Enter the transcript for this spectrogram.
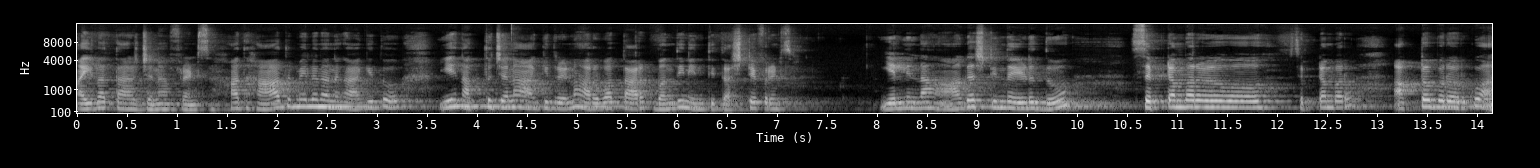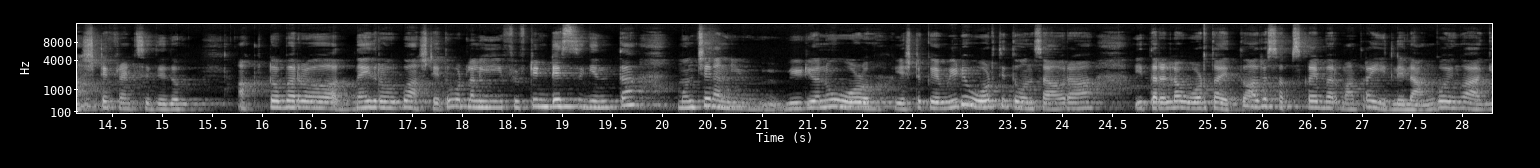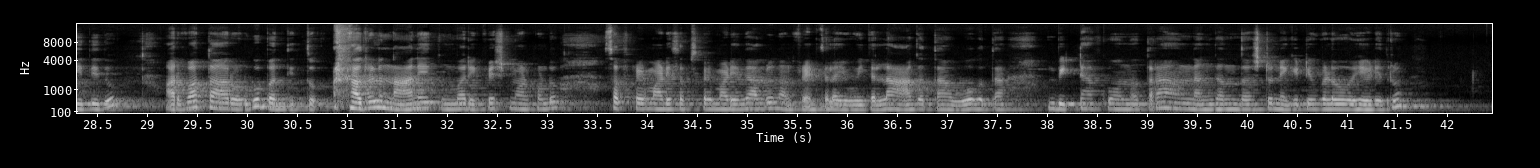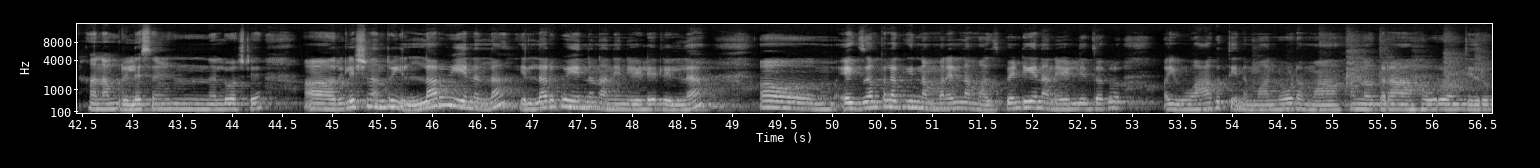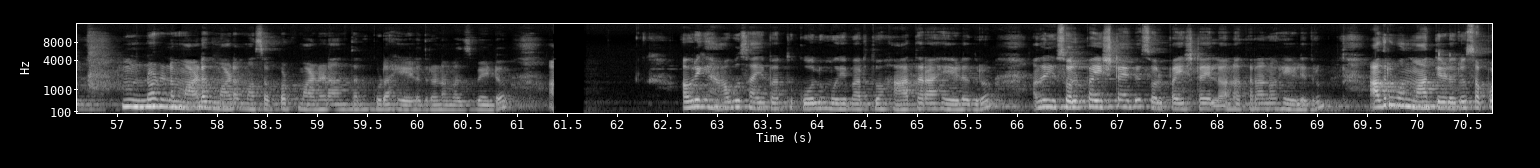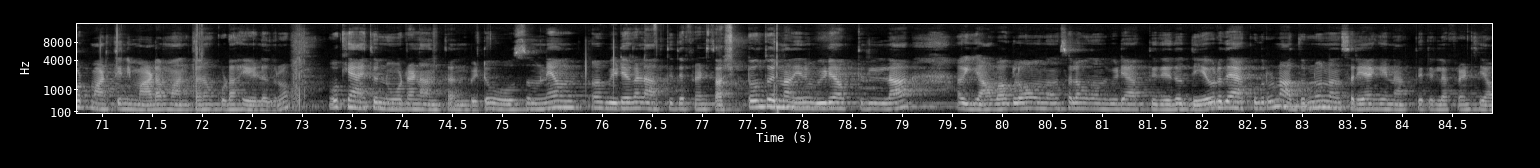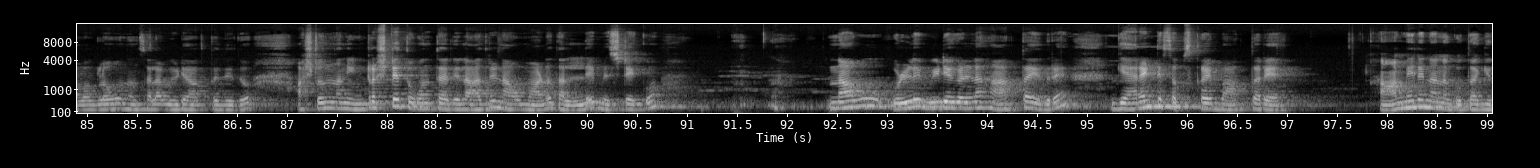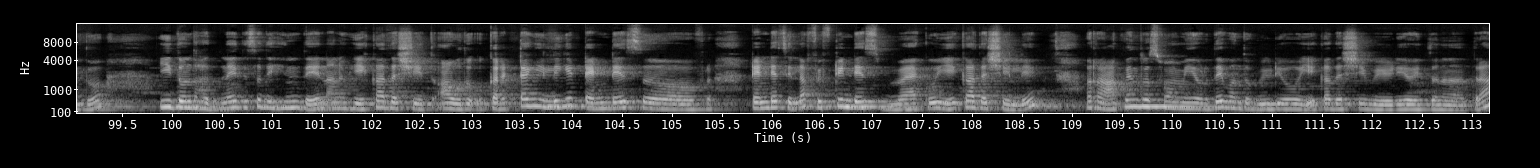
ಐವತ್ತಾರು ಜನ ಫ್ರೆಂಡ್ಸ್ ಅದು ಆದಮೇಲೆ ನನಗಾಗಿದ್ದು ಏನು ಹತ್ತು ಜನ ಆಗಿದ್ರೇನೋ ಅರವತ್ತಾರಕ್ಕೆ ಬಂದು ನಿಂತಿತ್ತು ಅಷ್ಟೇ ಫ್ರೆಂಡ್ಸ್ ಎಲ್ಲಿಂದ? ಆಗಸ್ಟಿಂದ ಹಿಡಿದು ಸೆಪ್ಟೆಂಬರು ಸೆಪ್ಟೆಂಬರು, ಅಕ್ಟೋಬರ್ವರೆಗೂ ಅಷ್ಟೇ ಫ್ರೆಂಡ್ಸ್ ಇದ್ದಿದ್ದು. ಅಕ್ಟೋಬರ್ ಹದಿನೈದರವರೆಗೂ ಅಷ್ಟೇ ಇತ್ತು. ಒಟ್ನಲ್ಲಿ ಈ ಫಿಫ್ಟೀನ್ ಡೇಸ್ಗಿಂತ ಮುಂಚೆ ನಾನು ವೀಡಿಯೋನೂ ಓ ಎಷ್ಟಕ್ಕೆ ವೀಡಿಯೋ ಓಡ್ತಿತ್ತು ಒಂದು ಸಾವಿರ, ಈ ಥರ ಎಲ್ಲ ಓಡ್ತಾ ಇತ್ತು, ಆದರೆ ಸಬ್ಸ್ಕ್ರೈಬರ್ ಮಾತ್ರ ಇರಲಿಲ್ಲ. ಹಂಗೋ ಹಿಂಗೋ ಆಗಿದ್ದಿದ್ದು ಅರವತ್ತಾರವರೆಗೂ ಬಂದಿತ್ತು. ಅದರಲ್ಲೂ ನಾನೇ ತುಂಬ ರಿಕ್ವೆಸ್ಟ್ ಮಾಡಿಕೊಂಡು ಸಬ್ಸ್ಕ್ರೈಬ್ ಮಾಡಿ ಸಬ್ಸ್ಕ್ರೈಬ್ ಮಾಡಿ ಅಂದರೆ ಅಂದರೂ ನನ್ನ ಫ್ರೆಂಡ್ಸ್ ಎಲ್ಲ ಇವು ಇದೆಲ್ಲ ಆಗುತ್ತಾ, ಹೋಗುತ್ತಾ, ಬಿಟ್ಟಾಕು ಅನ್ನೋ ಥರ ನನಗೊಂದಷ್ಟು ನೆಗೆಟಿವ್ಗಳು ಹೇಳಿದರು. ನಮ್ಮ ರಿಲೇಷನ್ನಲ್ಲೂ ಅಷ್ಟೇ. ರಿಲೇಷನ್ ಅಂದರೂ ಎಲ್ಲರೂ ಏನಲ್ಲ, ಎಲ್ಲರಿಗೂ ಏನು ನಾನೇನು ಹೇಳಿರಲಿಲ್ಲ. ಎಕ್ಸಾಂಪಲಾಗಿ ನಮ್ಮ ಮನೇಲಿ ನಮ್ಮ ಹಸ್ಬೆಂಡಿಗೆ ನಾನು ಹೇಳಿದಾಗಲೂ ಅಯ್ಯೋ, ಆಗುತ್ತೇನಮ್ಮ, ನೋಡಮ್ಮ, ಅನ್ನೋ ಥರ ಅವರು ಅಂತಿದ್ರು. ಹ್ಞೂ ನೋಡೋಣ ಮಾಡೋದು ಮಾಡಮ್ಮ ಸಪೋರ್ಟ್ ಮಾಡೋಣ ಅಂತಲೂ ಕೂಡ ಹೇಳಿದ್ರು ನಮ್ಮ ಹಸ್ಬೆಂಡು ಅವರಿಗೆ ಹಾವು ಸಾಯಬಾರ್ದು, ಕೋಲು ಮುರಿಬಾರ್ದು, ಆ ಥರ ಹೇಳಿದ್ರು. ಅಂದರೆ ಸ್ವಲ್ಪ ಇಷ್ಟ ಇದೆ, ಸ್ವಲ್ಪ ಇಷ್ಟ ಇಲ್ಲ ಅನ್ನೋ ಥರನೂ ಹೇಳಿದರು. ಆದರೂ ಒಂದು ಮಾತು ಹೇಳಿದ್ರು, ಸಪೋರ್ಟ್ ಮಾಡ್ತೀನಿ ಮಾಡಮ್ಮ ಅಂತಲೂ ಕೂಡ ಹೇಳಿದ್ರು. ಓಕೆ, ಆಯಿತು, ನೋಡೋಣ ಅಂತ ಅಂದ್ಬಿಟ್ಟು ಸುಮ್ಮನೆ ಒಂದು ವೀಡಿಯೋಗಳು ಆಗ್ತಿದೆ ಫ್ರೆಂಡ್ಸ್. ಅಷ್ಟೊಂದು ನಾನೇನು ವೀಡಿಯೋ ಆಗ್ತಿರಲಿಲ್ಲ. ಯಾವಾಗಲೋ ಒಂದೊಂದು ಸಲ ಒಂದೊಂದು ವೀಡಿಯೋ ಆಗ್ತಿದೆ. ಇದು ದೇವ್ರದೇ ಹಾಕಿದ್ರು ಅದನ್ನು ನಾನು ಸರಿಯಾಗಿ ಏನು ಆಗ್ತಿರಲಿಲ್ಲ ಫ್ರೆಂಡ್ಸ್. ಯಾವಾಗಲೋ ಒಂದೊಂದು ಸಲ ವೀಡಿಯೋ ಆಗ್ತಿದ್ದಿದ್ದು. ಅಷ್ಟೊಂದು ನಾನು ಇಂಟ್ರೆಸ್ಟೇ ತೊಗೊತಾ ಇರಲಿಲ್ಲ. ಆದರೆ ನಾವು ಮಾಡೋದು ಅಲ್ಲೇ ಮಿಸ್ಟೇಕು ನಾವು ಒಳ್ಳೆ ವೀಡಿಯೋಗಳನ್ನ ಇದ್ದರೆ ಗ್ಯಾರಂಟಿ ಸಬ್ಸ್ಕ್ರೈಬ್ ಆಗ್ತಾರೆ. ಆಮೇಲೆ ನನಗೆ ಗೊತ್ತಾಗಿದ್ದು, ಇದೊಂದು ಹದಿನೈದು ದಿವಸದ ಹಿಂದೆ ನಾನು ಏಕಾದಶಿ ಇತ್ತು. ಹೌದು, ಕರೆಕ್ಟಾಗಿ ಇಲ್ಲಿಗೆ ಟೆನ್ ಡೇಸ್ ಟೆನ್ ಡೇಸ್ ಇಲ್ಲ ಫಿಫ್ಟೀನ್ ಡೇಸ್ ಬ್ಯಾಕು ಏಕಾದಶಿಯಲ್ಲಿ ರಾಘವೇಂದ್ರ ಸ್ವಾಮಿಯವ್ರದ್ದೇ ಒಂದು ವಿಡಿಯೋ, ಏಕಾದಶಿ ವಿಡಿಯೋ ಇತ್ತು ನನ್ನ ಹತ್ರ.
